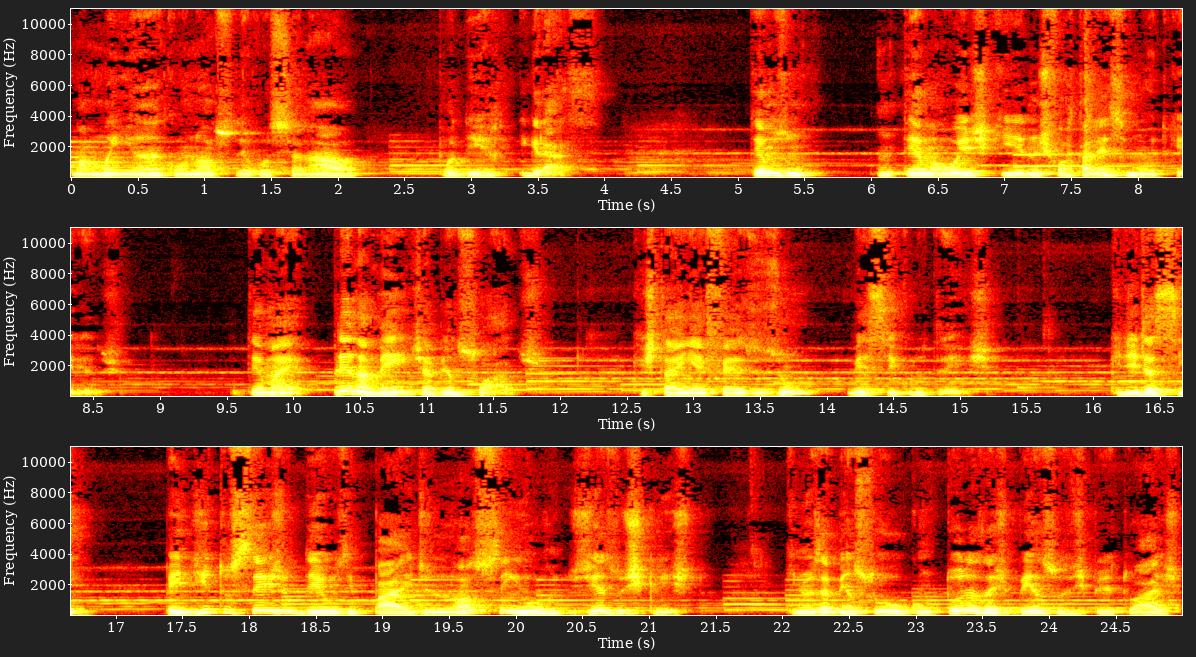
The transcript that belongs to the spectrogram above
uma manhã com o nosso devocional Poder e Graça. Temos um, um tema hoje que nos fortalece muito, queridos. O tema é Plenamente Abençoados, que está em Efésios 1, versículo 3, que diz assim: Bendito seja o Deus e Pai de nosso Senhor Jesus Cristo que nos abençoou com todas as bênçãos espirituais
